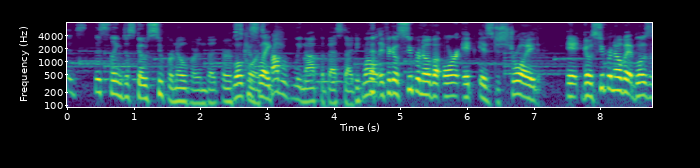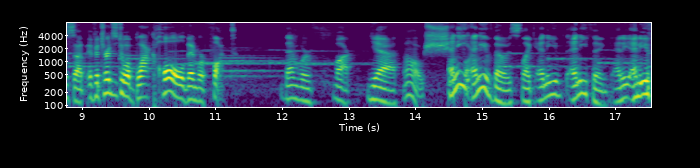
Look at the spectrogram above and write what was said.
It's this thing just goes supernova in the Earth's Well, 'cause, core. It's like- probably not the best idea. Well, if it goes supernova or it is destroyed, it goes supernova, it blows us up. If it turns into a black hole, then we're fucked. then we're fucked. Yeah. Oh shit. Any fuck. any of those, like any of anything, any any of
